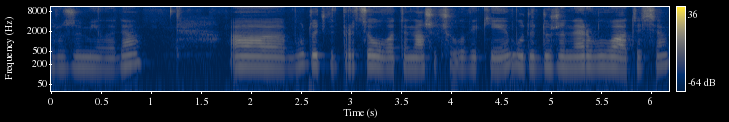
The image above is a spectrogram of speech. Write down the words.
Зрозуміли, да? А, будуть відпрацьовувати наші чоловіки, будуть дуже нервуватися.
